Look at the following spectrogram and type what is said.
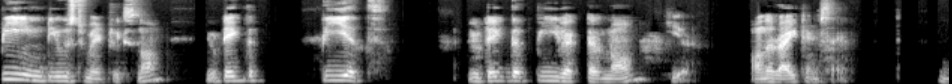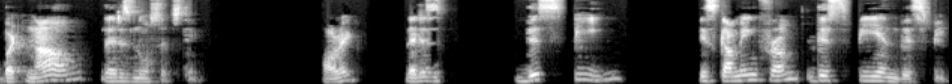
p induced matrix norm you take the pth you take the p vector norm here on the right hand side. But now there is no such thing. All right? That is this p is coming from this p and this p.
